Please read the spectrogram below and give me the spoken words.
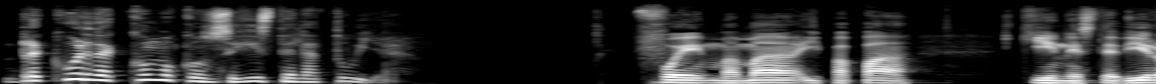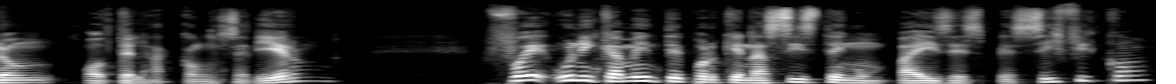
recuerda cómo conseguiste la tuya. ¿Fue mamá y papá quienes te dieron o te la concedieron? ¿Fue únicamente porque naciste en un país específico?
